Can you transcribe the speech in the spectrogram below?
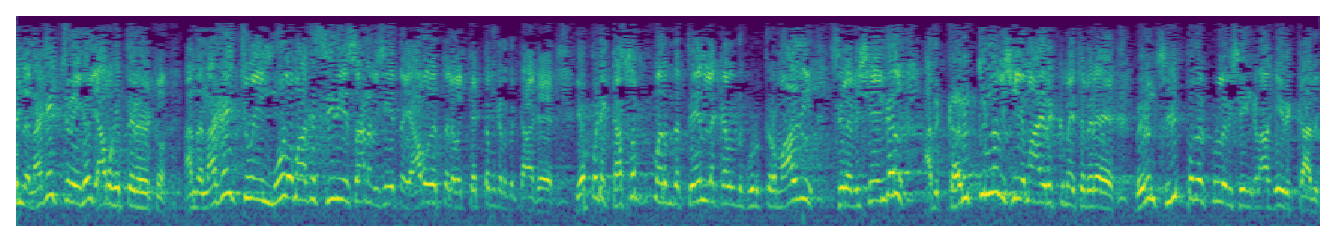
இந்த நகைச்சுவைகள் ஞாபகத்தில் இருக்கும். அந்த நகைச்சுவையின் மூலமாக சீரியஸான விஷயத்தை ஞாபகத்தில் வைக்கட்டும்ங்கிறதுக்காக எப்படி கசப்பு மருந்த தேன்ல கலந்து கொடுக்கிற மாதிரி சில விஷயங்கள் அது கருத்துள்ள விஷயமா இருக்குமே தவிர வெறும் சிரிப்பதற்குள்ள விஷயங்களாக இருக்காது.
